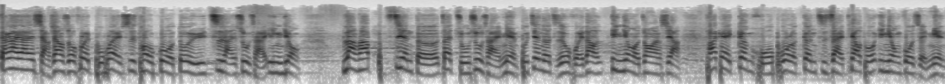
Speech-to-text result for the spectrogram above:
大概在想象说会不会是透过对于自然素材应用。让它不见得在竹素材面，不见得只是回到应用的状况下，它可以更活泼的、更自在，跳脱应用过程面，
